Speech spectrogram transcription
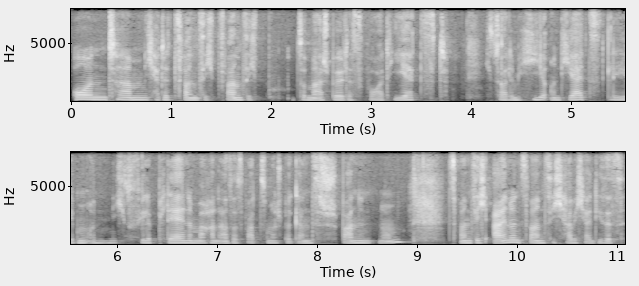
Und ähm, ich hatte 2020 zum Beispiel das Wort jetzt. Ich soll im Hier und Jetzt leben und nicht so viele Pläne machen. Also es war zum Beispiel ganz spannend. Ne? 2021 habe ich ja dieses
